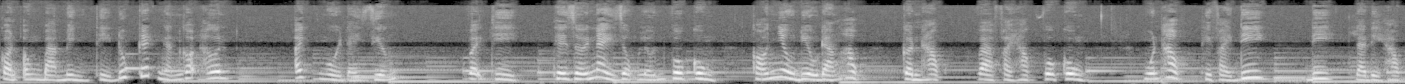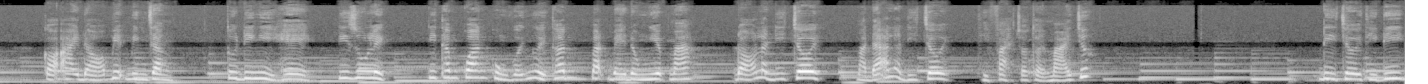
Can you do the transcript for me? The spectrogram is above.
Còn ông bà mình thì đúc kết ngắn gọn hơn, ếch ngồi đáy giếng. Vậy thì, thế giới này rộng lớn vô cùng, có nhiều điều đáng học, cần học và phải học vô cùng. Muốn học thì phải đi, đi là để học. Có ai đó biện minh rằng, tôi đi nghỉ hè, đi du lịch, đi tham quan cùng với người thân, bạn bè đồng nghiệp mà. Đó là đi chơi, mà đã là đi chơi thì phải cho thoải mái chứ. Đi chơi thì đi,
